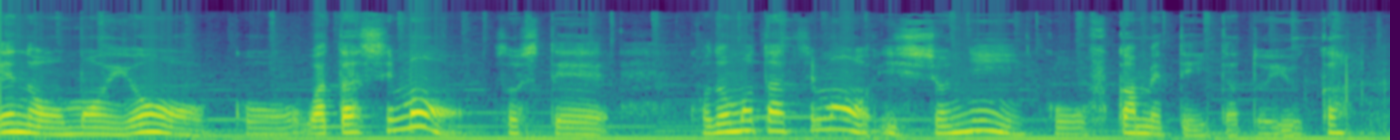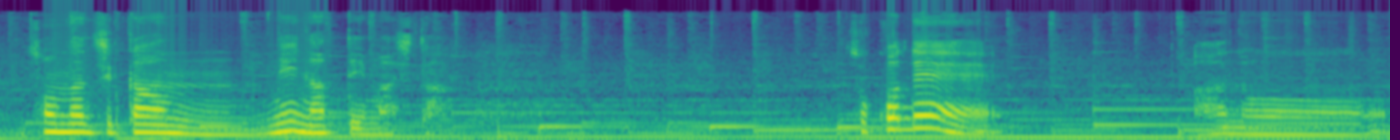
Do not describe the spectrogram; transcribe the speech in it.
への思いをこう私もそして子どもたちも一緒にこう深めていたというかそんな時間になっていました。そこであの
